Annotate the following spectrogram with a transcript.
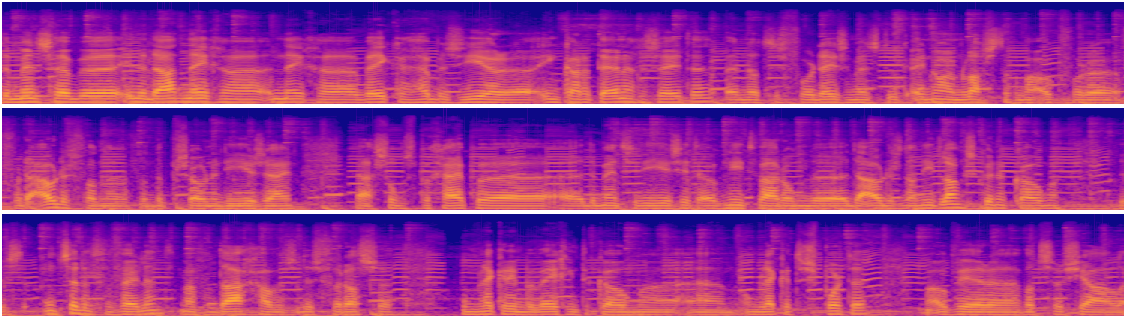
De mensen hebben inderdaad negen, negen weken hebben ze hier in quarantaine gezeten. En dat is voor deze mensen natuurlijk enorm lastig, maar ook voor de, voor de ouders van de, van de personen die hier zijn. Ja, soms begrijpen de mensen die hier zitten ook niet waarom de, de ouders dan niet langs kunnen komen. Dus ontzettend vervelend. Maar vandaag gaan we ze dus verrassen om lekker in beweging te komen, om lekker te sporten. Maar ook weer wat sociaal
